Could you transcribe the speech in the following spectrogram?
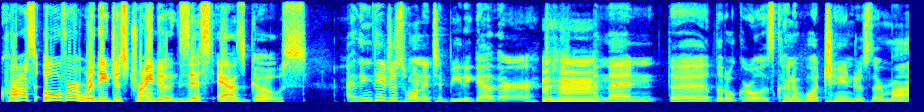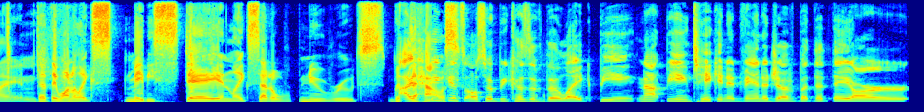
cross over, or were they just trying to exist as ghosts? I think they just wanted to be together. Mm-hmm. And then the little girl is kind of what changes their mind. That they want to like s- maybe stay and like settle new roots with the house. I think it's also because of the like being not being taken advantage of but that they are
